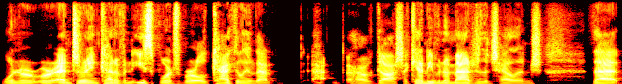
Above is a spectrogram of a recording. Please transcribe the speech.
when we're, we're entering kind of an esports world, calculating that, oh gosh, I can't even imagine the challenge that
